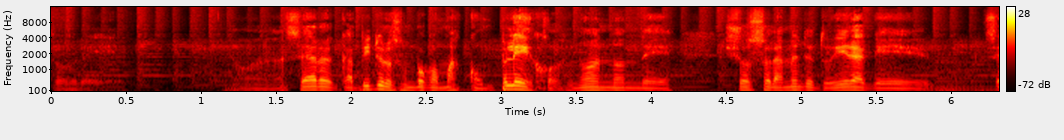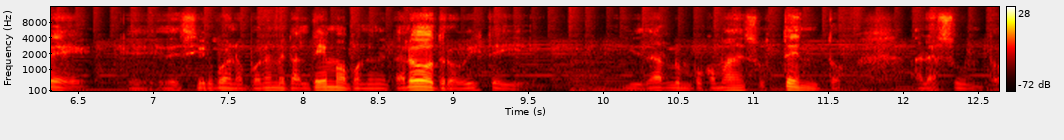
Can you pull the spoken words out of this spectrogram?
sobre hacer capítulos un poco más complejos, ¿no? En donde yo solamente tuviera que, no sé, que decir, bueno, ponerme tal tema, ponerme tal otro, ¿viste? Y, darle un poco más de sustento al asunto.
